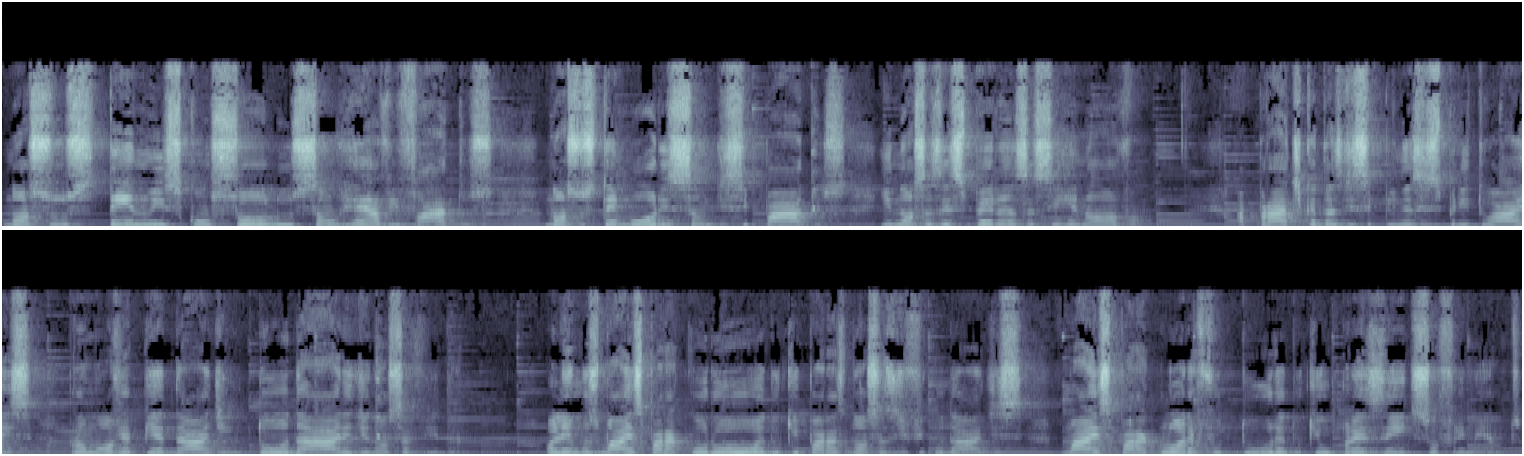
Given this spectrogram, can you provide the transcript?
nossos tênues consolos são reavivados, nossos temores são dissipados e nossas esperanças se renovam. A prática das disciplinas espirituais promove a piedade em toda a área de nossa vida. Olhemos mais para a coroa do que para as nossas dificuldades, mais para a glória futura do que o presente sofrimento.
